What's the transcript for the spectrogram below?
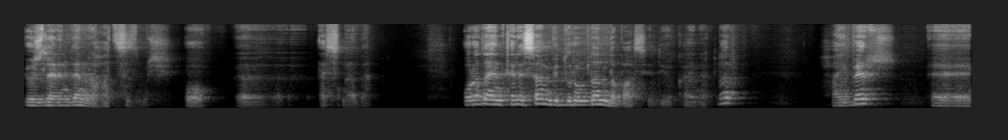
gözlerinden rahatsızmış o e, esnada. Orada enteresan bir durumdan da bahsediyor kaynaklar. Hayber e,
